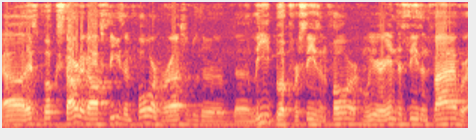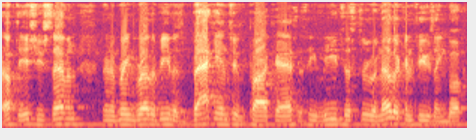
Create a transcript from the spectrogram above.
Uh, this book started off season four for us. It was the, the lead book for season four. We are into season five. We're up to issue seven. We're going to bring Brother Beavis back into the podcast as he leads us through another confusing book.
